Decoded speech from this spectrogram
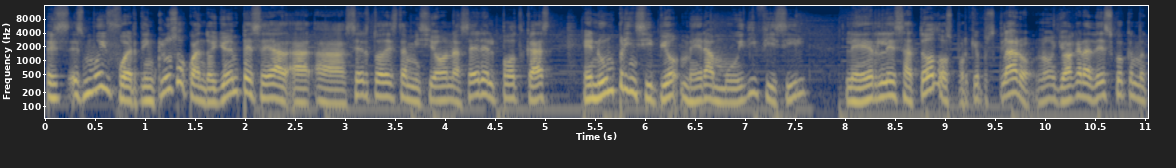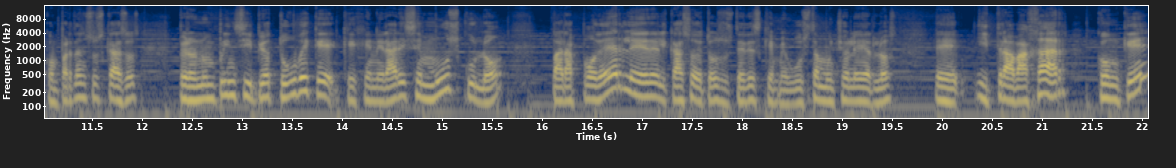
Es, muy fuerte. Incluso cuando yo empecé a, a hacer toda esta misión, a hacer el podcast, en un principio me era muy difícil leerles a todos, porque pues claro, ¿no? Yo agradezco que me compartan sus casos, pero en un principio tuve que, generar ese músculo para poder leer el caso de todos ustedes, que me gusta mucho leerlos, eh, y trabajar con que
